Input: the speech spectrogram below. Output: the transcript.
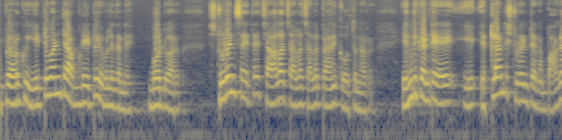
ఇప్పటి వరకు ఎటువంటి అప్డేటు ఇవ్వలేదండి బోర్డు వారు. స్టూడెంట్స్ అయితే చాలా చాలా చాలా ప్యానిక్ అవుతున్నారు. ఎందుకంటే ఎట్లాంటి స్టూడెంట్ అయినా బాగా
